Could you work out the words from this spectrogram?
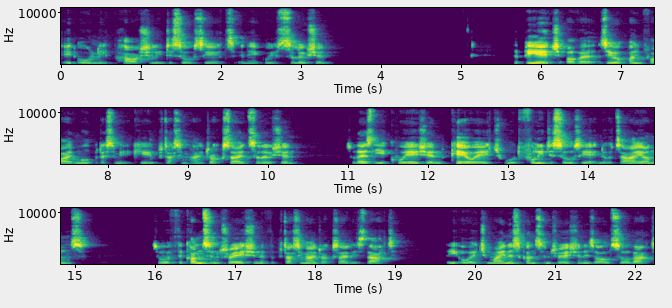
it only partially dissociates in aqueous solution. The pH of a 0.5 mole per decimeter cube potassium hydroxide solution. So there's the equation. KOH would fully dissociate into its ions. So if the concentration of the potassium hydroxide is that, the OH minus concentration is also that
